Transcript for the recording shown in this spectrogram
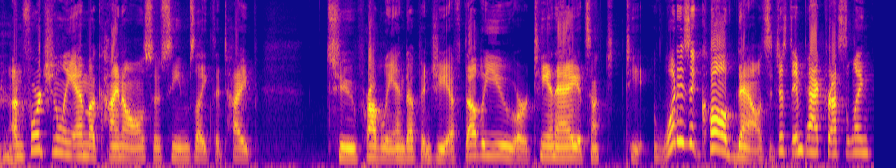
unfortunately, Emma kind of also seems like the type to probably end up in GFW or TNA. It's not T. What is it called now? Is it just Impact Wrestling?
